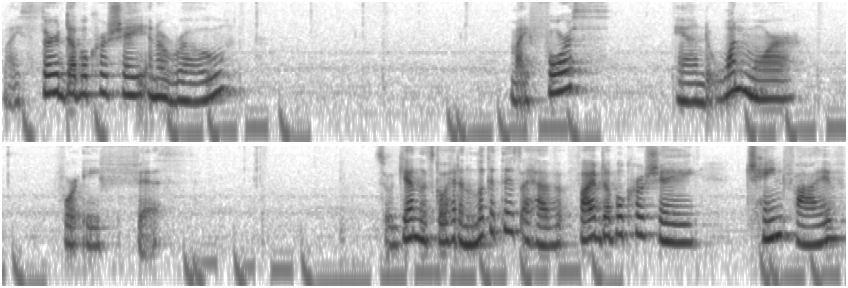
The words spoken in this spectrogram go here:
my third double crochet in a row, my fourth, and one more for a fifth. So again, let's go ahead and look at this. I have five double crochet, chain five,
